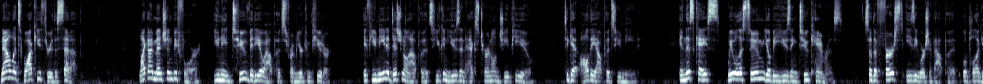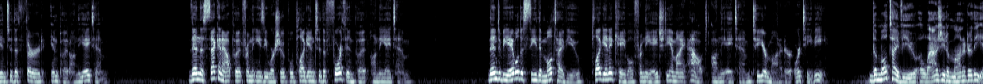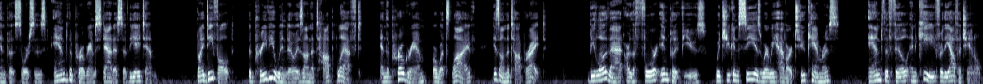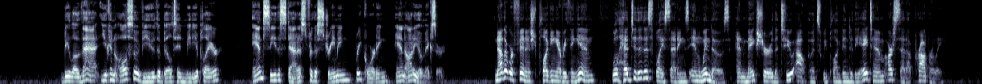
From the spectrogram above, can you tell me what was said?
Now let's walk you through the setup. Like I mentioned before, you need two video outputs from your computer. If you need additional outputs, you can use an external GPU to get all the outputs you need. In this case, we will assume you'll be using two cameras, so the first Easy Worship output will plug into the third input on the ATEM. Then the second output from the Easy Worship will plug into the fourth input on the ATEM. Then to be able to see the multi-view, plug in a cable from the HDMI out on the ATEM to your monitor or TV. The multi-view allows you to monitor the input sources and the program status of the ATEM. By default, the preview window is on the top left and the program, or what's live, is on the top right. Below that are the four input views, which you can see is where we have our two cameras and the fill and key for the alpha channel. Below that, you can also view the built-in media player and see the status for the streaming, recording, and audio mixer. Now that we're finished plugging everything in, we'll head to the display settings in Windows and make sure the two outputs we plugged into the ATEM are set up properly.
